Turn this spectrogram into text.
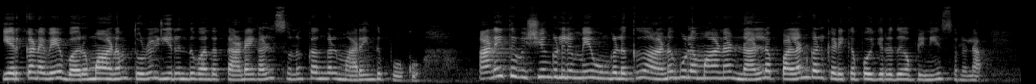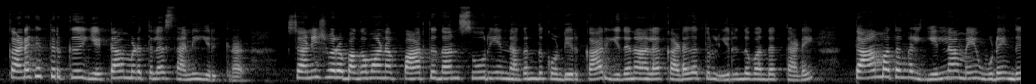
ஏற்கனவே வருமானம் தொழில் இருந்து வந்த தடைகள் சுணுக்கங்கள் மறைந்து போகும். அனைத்து விஷயங்களிலுமே உங்களுக்கு அனுகூலமான நல்ல பலன்கள் கிடைக்கப் போகிறது அப்படின்னே சொல்லலாம். கடகத்திற்கு எட்டாம் இடத்துல சனி இருக்கிறார். சனீஸ்வர பகவானை பார்த்து தான் சூரியன் நகர்ந்து கொண்டிருக்கார். இதனால் கடகத்தில் இருந்து வந்த தடை தாமதங்கள் எல்லாமே உடைந்து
